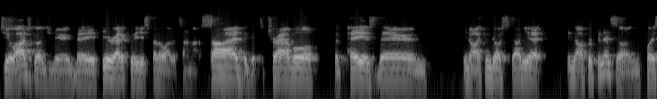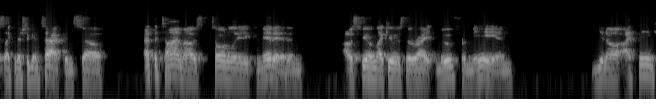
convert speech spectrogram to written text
geological engineering, they theoretically spend a lot of time outside, they get to travel, the pay is there, and you know, I can go study it in the Upper Peninsula in a place like Michigan Tech. And so at the time I was totally committed and I was feeling like it was the right move for me. And, you know, I think,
